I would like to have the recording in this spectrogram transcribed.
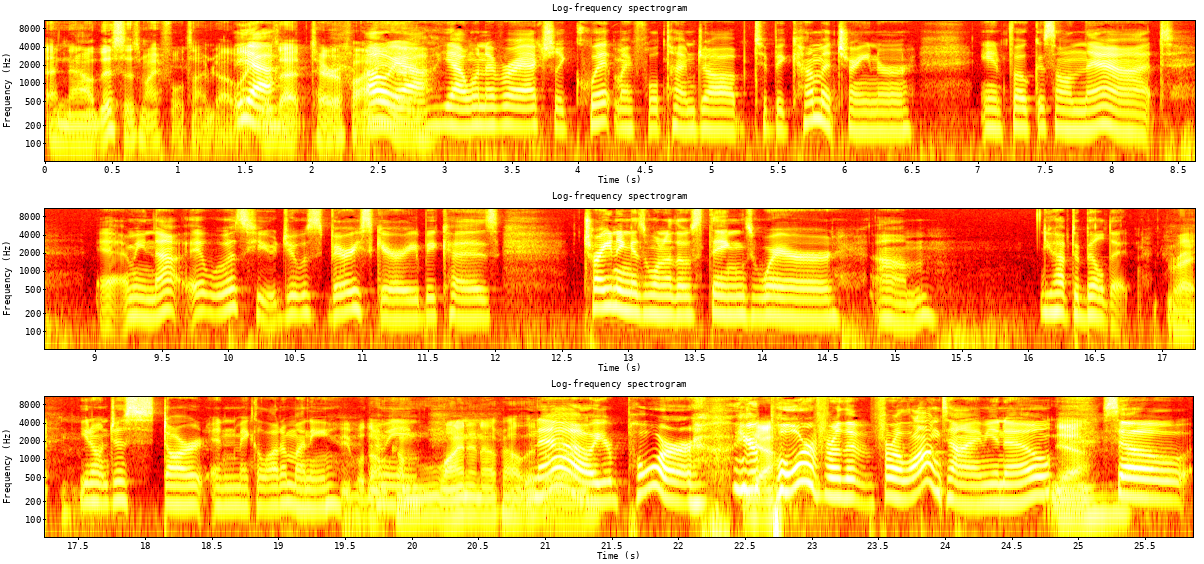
And now this is my full time job. Like, Yeah. Was that terrifying? Oh or- yeah, yeah. Whenever I actually quit my full time job to become a trainer and focus on that, I mean that it was huge. It was very scary because training is one of those things where um, you have to build it. Right. You don't just start and make a lot of money. People don't I mean, come lining up out the no, door. you're poor. you're Yeah. poor for the for a long time, you know. Yeah. So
